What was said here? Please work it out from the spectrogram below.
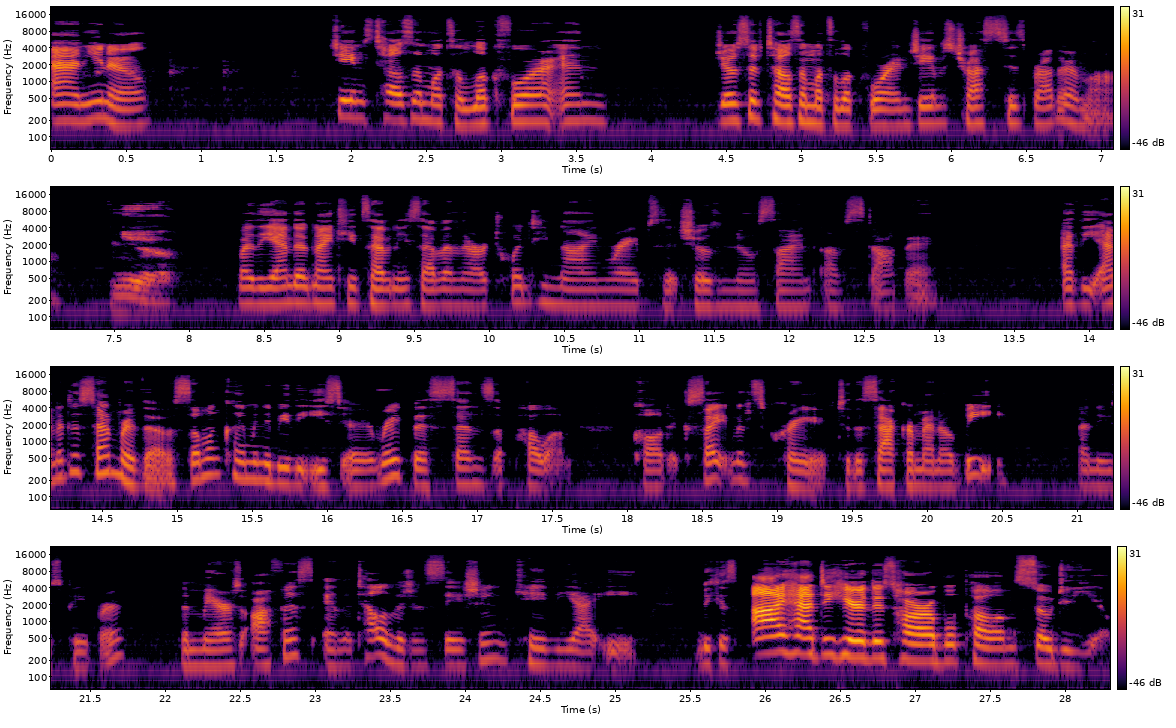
And you know, James tells him what to look for, and Joseph tells him what to look for, and James trusts his brother-in-law. yeah. By the end of 1977, there are 29 rapes, and it shows no sign of stopping. At the end of December, though, someone claiming to be the East Area Rapist sends a poem called Excitement's Crave to the Sacramento Bee, a newspaper, the mayor's office, and the television station KVIE. Because I had to hear this horrible poem, so do you.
